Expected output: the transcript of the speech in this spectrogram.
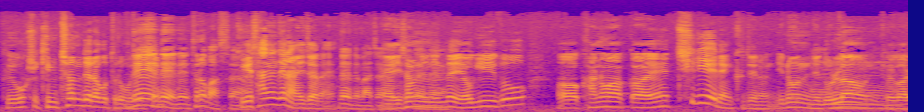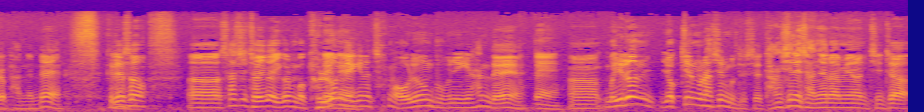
그 혹시 김천대라고 들어보셨어요? 네네네. 들어봤어요. 그게 4년제는 아니잖아요. 네 네, 맞아요. 예, 2, 3년인데 네네. 여기도 어, 간호학과에 7위에 랭크되는 이런 음. 놀라운 결과를 봤는데 그래서 어, 사실 저희가 이걸 뭐 결론 네네. 내기는 참 어려운 부분이긴 한데 네. 어, 뭐 이런 역질문 하시는 분도 있어요. 당신의 자녀라면 진짜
